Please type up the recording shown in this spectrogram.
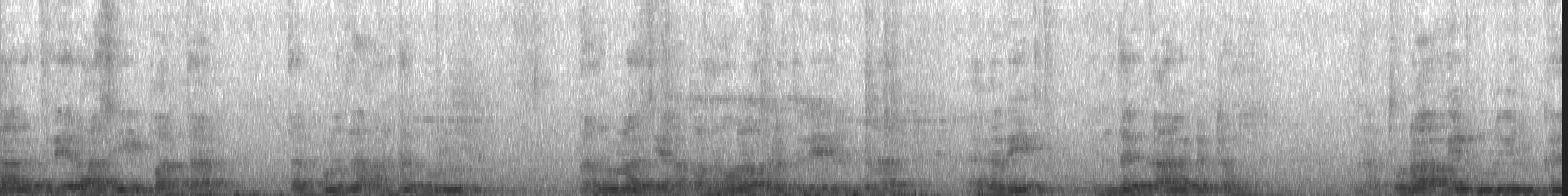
காலத்திலே ராசியை பார்த்தார். தற்பொழுது அந்த குரு தனு ராசியான பதினோராம் இடத்திலே இருக்கிறார். ஆகவே இந்த காலகட்டம் துலாமில் குருவிற்கு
